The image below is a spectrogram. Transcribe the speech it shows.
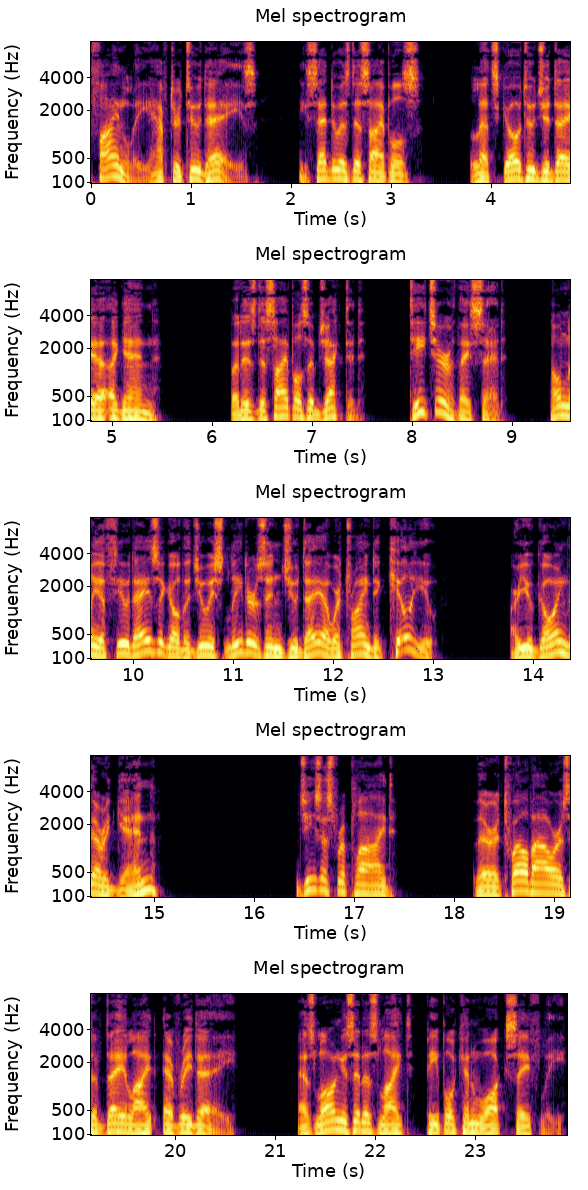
Finally, after two days, he said to his disciples, Let's go to Judea again. But his disciples objected. Teacher, they said, only a few days ago the Jewish leaders in Judea were trying to kill you. Are you going there again? Jesus replied, There are twelve hours of daylight every day. As long as it is light, people can walk safely.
